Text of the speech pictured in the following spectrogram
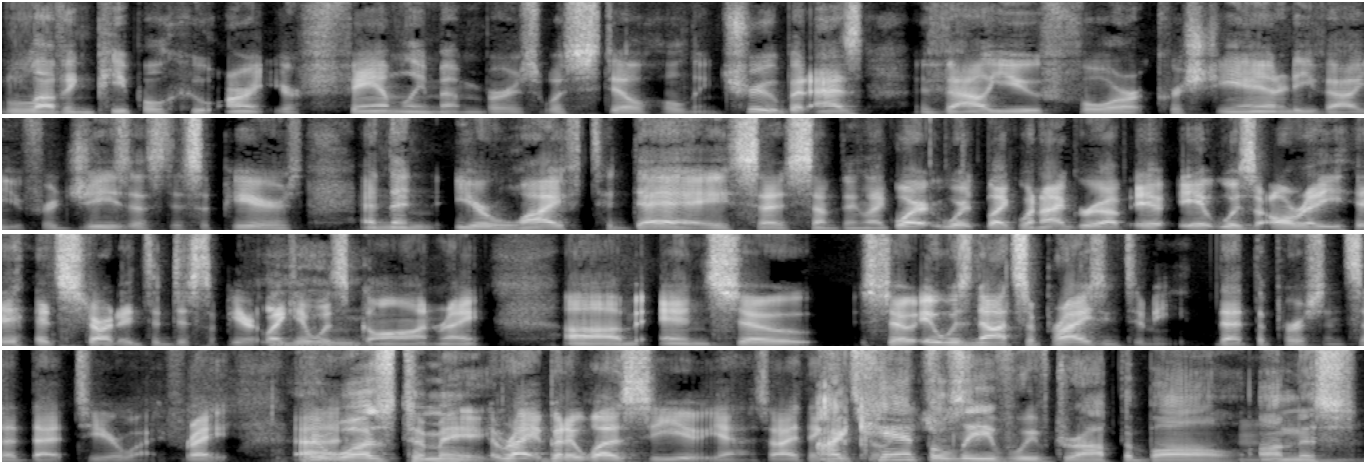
loving people who aren't your family members was still holding true. But as value for Christianity, value for Jesus disappears, and then your wife today says something like, "Where, where like when I grew up, it, it was already it started to disappear, like it was Mhm. gone, right?" Um, and so, so it was not surprising to me that the person said that to your wife, right? Uh, it was to me. right, but it was to you, yeah. So I think I can't interesting. believe we've dropped the ball on this Mm.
